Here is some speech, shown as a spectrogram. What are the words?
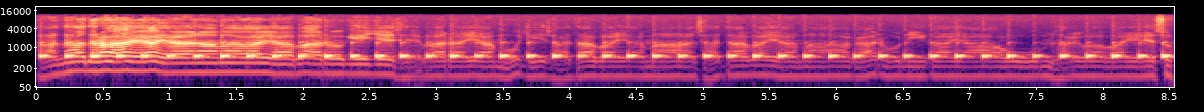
다나드라야야 나마가야 바로기제 세바라야 모지 사다바야 마 사다바야 마 가로니가야 옴 살바바 예수.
